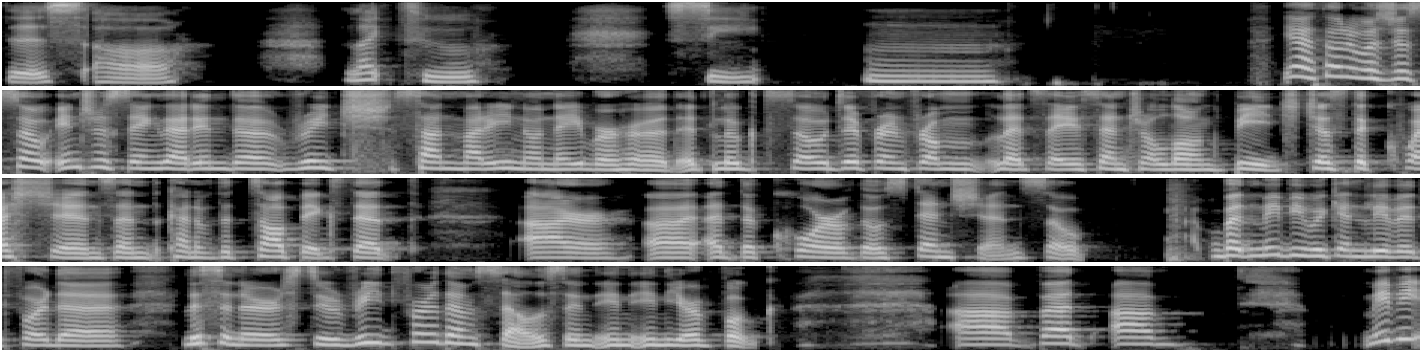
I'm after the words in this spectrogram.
this uh like to see mm, yeah, I thought it was just so interesting that in the rich San Marino neighborhood, it looked so different from, let's say, Central Long Beach. Just the questions and kind of the topics that are uh, at the core of those tensions. So, but maybe we can leave it for the listeners to read for themselves in, in, in your book. Uh, but um, maybe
